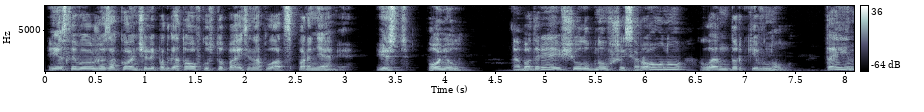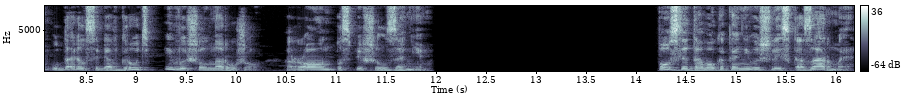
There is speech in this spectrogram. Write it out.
если вы уже закончили подготовку, ступайте на плац с парнями. Есть, понял. Ободряюще улыбнувшись Роуну, Лендер кивнул. Тейн ударил себя в грудь и вышел наружу. Роун поспешил за ним. После того, как они вышли из казармы,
